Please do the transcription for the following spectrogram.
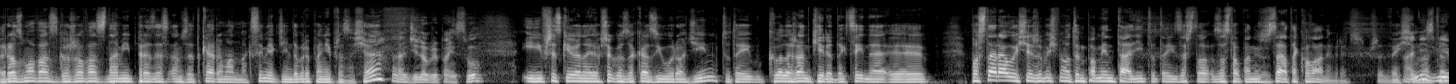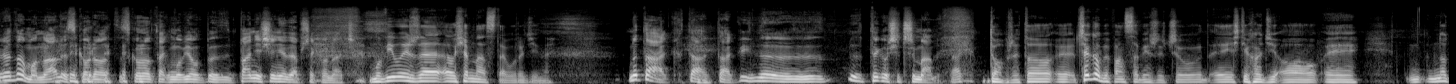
Rozmowa z Gorzowa, z nami prezes MZK Roman Maksymiak. Dzień dobry panie prezesie. A, Dzień dobry Państwu. I wszystkiego najlepszego z okazji urodzin. Tutaj koleżanki redakcyjne y, postarały się, żebyśmy o tym pamiętali. Tutaj został, został pan już zaatakowany wręcz przed A wejściem na nic nie wiadomo, no ale skoro, skoro tak mówią, panie się nie da przekonać. Mówiły, że 18 urodziny. No tak, tak, tak. E, tego się trzymamy, tak? Dobrze, to y, czego by pan sobie życzył, y, jeśli chodzi o no,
